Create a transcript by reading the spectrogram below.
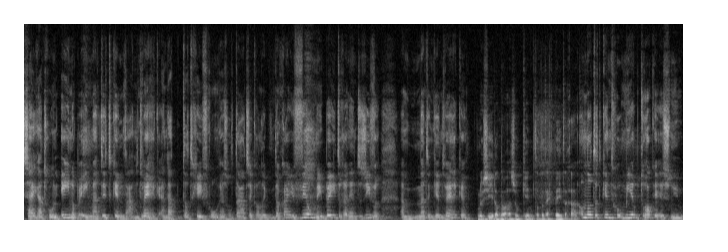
zij gaat gewoon één op één met dit kind aan het werk en dat, dat geeft gewoon resultaat. Zij kan, dan kan je veel meer beter en intensiever en met een kind werken En hoe zie je dat nou aan zo'n kind, dat het echt beter gaat? omdat het kind gewoon meer betrokken is, nu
